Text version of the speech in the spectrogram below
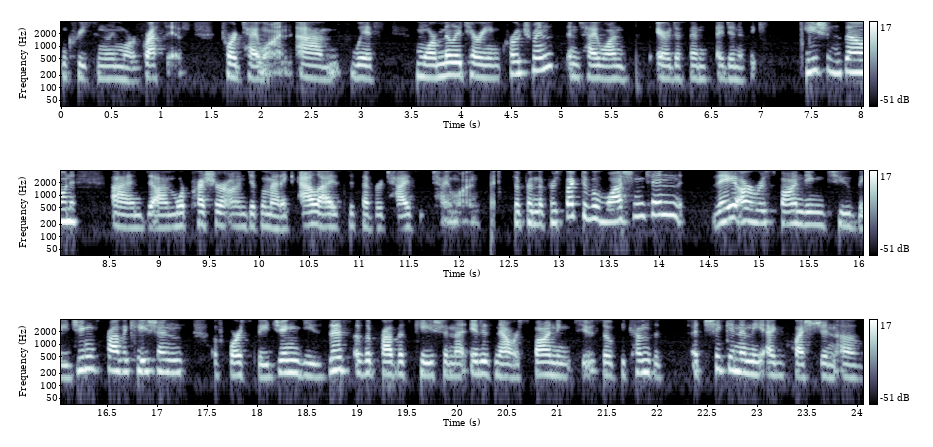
increasingly more aggressive toward Taiwan, um, with more military encroachments in Taiwan's air defense identification zone and um, more pressure on diplomatic allies to sever ties with Taiwan. So, from the perspective of Washington, they are responding to Beijing's provocations. Of course, Beijing views this as a provocation that it is now responding to. So it becomes a a chicken and the egg question of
